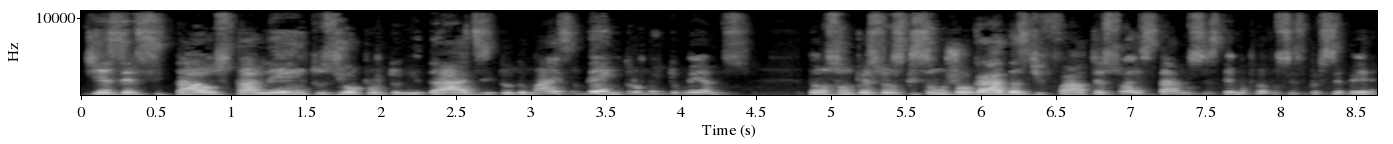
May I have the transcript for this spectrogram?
de exercitar os talentos, de oportunidades e tudo mais, dentro muito menos. Então, são pessoas que são jogadas de fato, é só estar no sistema para vocês perceberem.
